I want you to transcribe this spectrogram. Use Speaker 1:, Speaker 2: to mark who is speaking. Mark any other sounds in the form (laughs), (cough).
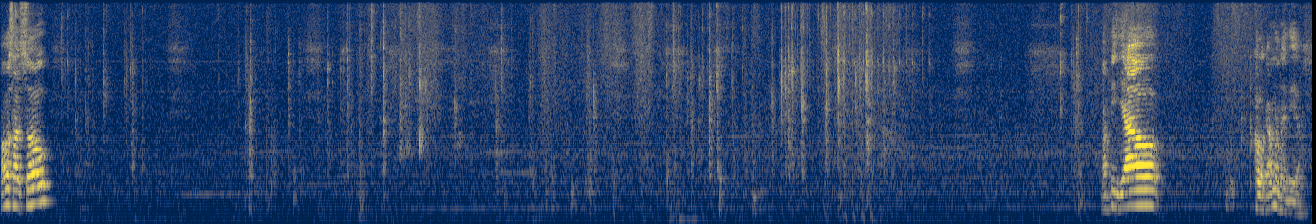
Speaker 1: Vamos ao Me ha pillado. colocamos, né, Dio?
